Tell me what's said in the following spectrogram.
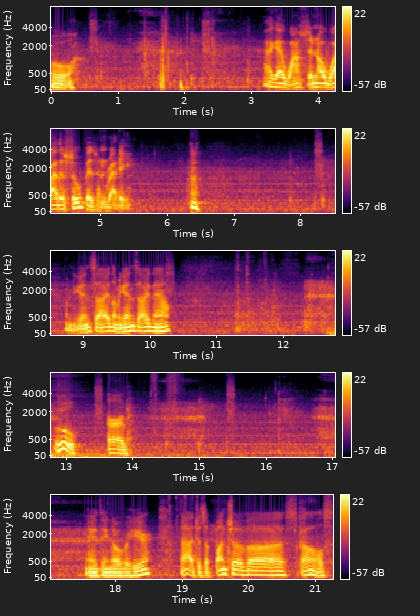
Oh, I guy wants to know why the soup isn't ready. let me get inside. Let me get inside now. Ooh, herb. Anything over here? Ah, just a bunch of uh, skulls.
